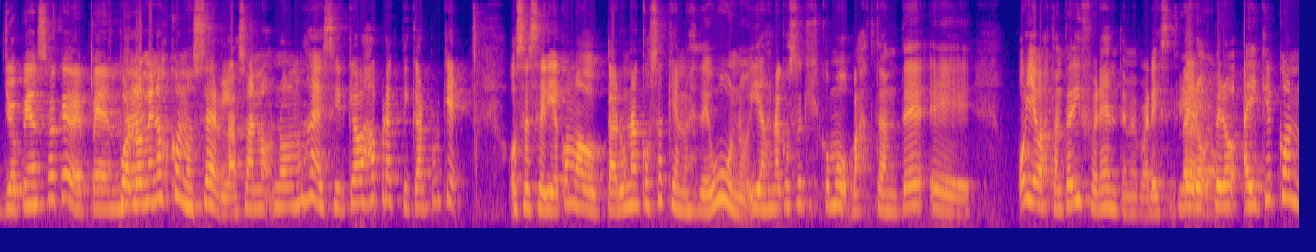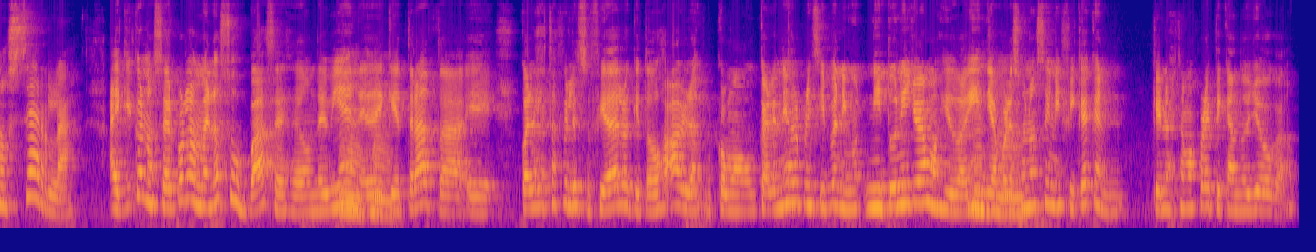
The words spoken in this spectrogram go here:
yo pienso que depende. Por lo menos conocerla. O sea, no, no vamos a decir que vas a practicar porque. O sea, sería como adoptar una cosa que no es de uno. Y es una cosa que es como bastante. Eh, oye, bastante diferente, me parece. Pero, pero hay que conocerla. Hay que conocer por lo menos sus bases, de dónde viene, de qué trata, eh, cuál es esta filosofía de lo que todos hablan. Como Karen dijo al principio, ni, tú ni yo hemos ido a India, pero eso no significa que, que no estemos practicando yoga.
